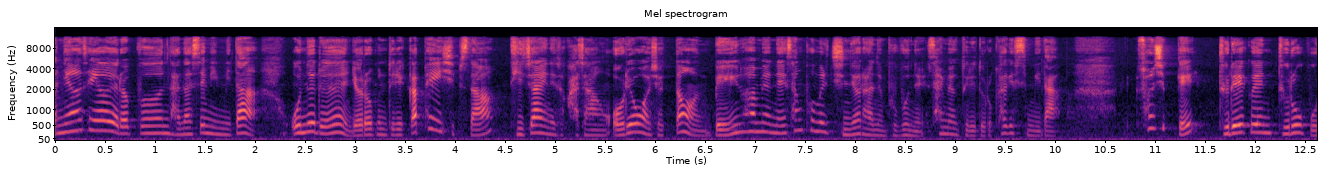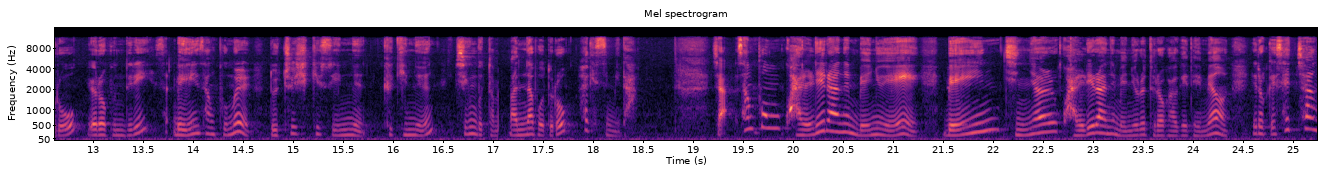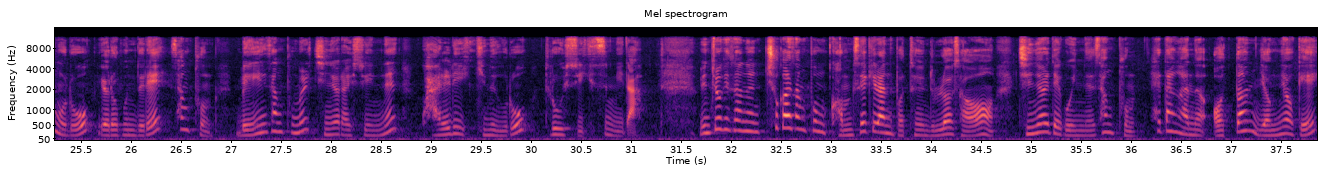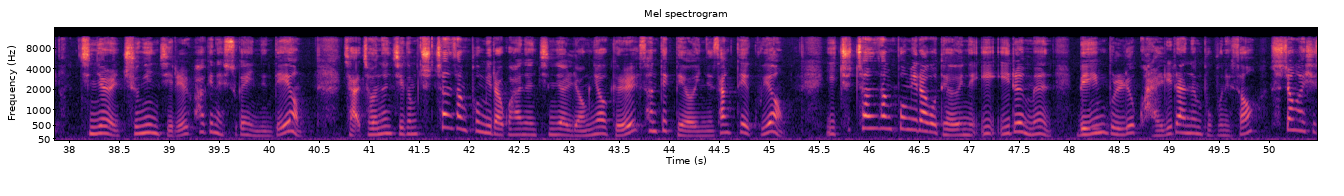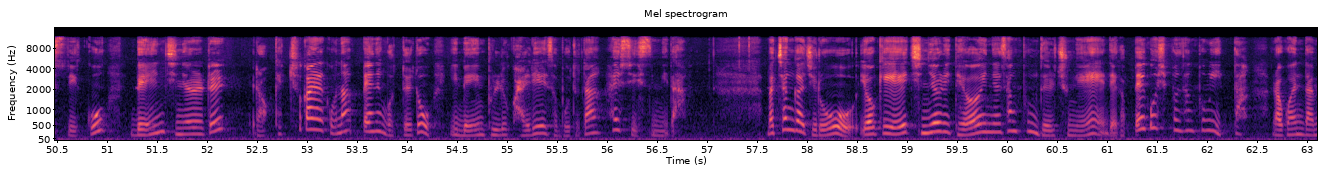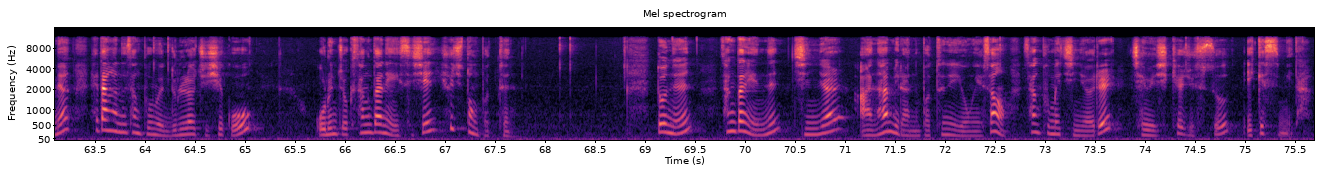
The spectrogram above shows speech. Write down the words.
안녕하세요 여러분. 다나쌤입니다. 오늘은 여러분들이 카페24 디자인에서 가장 어려워하셨던 메인 화면의 상품을 진열하는 부분을 설명드리도록 하겠습니다. 손쉽게 drag and drop으로 여러분들이 메인 상품을 노출시킬 수 있는 그 기능 지금부터 만나보도록 하겠습니다 자, 상품 관리라는 메뉴에 메인 진열 관리라는 메뉴로 들어가게 되면 이렇게 새 창으로 여러분들의 상품, 메인 상품을 진열할 수 있는 관리 기능으로 들어올 수 있습니다. 왼쪽에서는 추가 상품 검색이라는 버튼을 눌러서 진열되고 있는 상품, 해당하는 어떤 영역에 진열 중인지를 확인할 수가 있는데요. 자, 저는 지금 추천 상품이라고 하는 진열 영역을 선택되어 있는 상태고요. 이 추천 상품이라고 되어 있는 이 이름은 메인 분류 관리라는 부분에서 수정하실 수 있고 메인 진열을 이렇게 추가하거나 빼는 것들도 이 메인 분류 관리에서 모두 다 할 수 있습니다. 마찬가지로 여기에 진열이 되어 있는 상품들 중에 내가 빼고 싶은 상품이 있다 라고 한다면 해당하는 상품을 눌러주시고 오른쪽 상단에 있으신 휴지통 버튼 또는 상단에 있는 진열 안함이라는 버튼을 이용해서 상품의 진열을 제외시켜 줄 수 있겠습니다.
